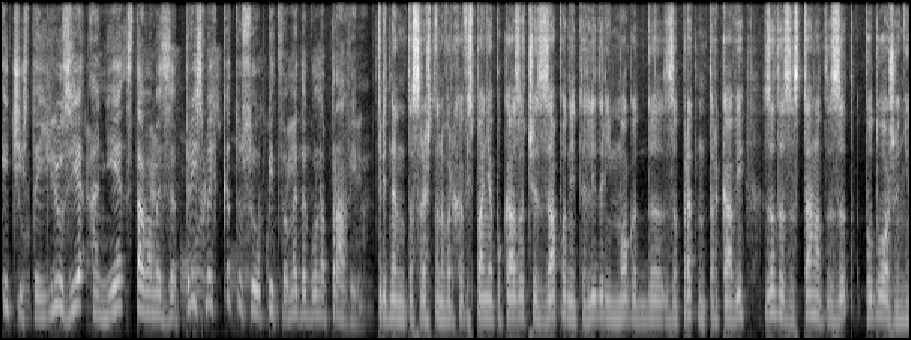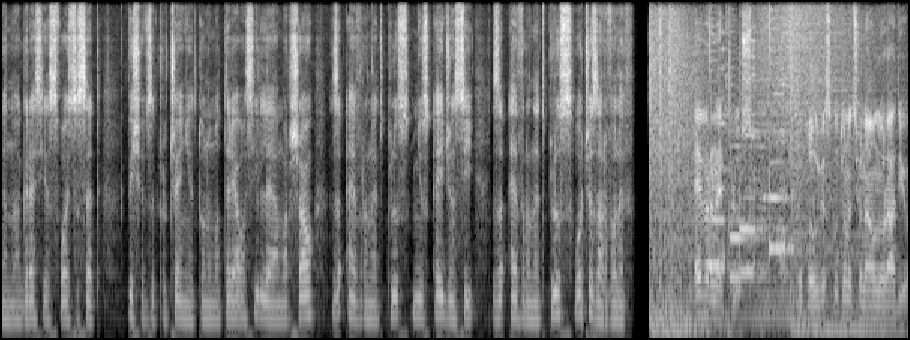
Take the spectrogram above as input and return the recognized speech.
е чиста иллюзия, а ние ставаме за присмех, като се опитваме да го направим. Тридневната среща на върха в Испания показва, че западните лидери могат да запретнат ръкави, за да застанат зад подложения на агресия свой съсед пише в заключението на материала си Лея Маршал за Evranet Plus News Agency, за Evranet Plus Лачезар Валев. Evernet Plus по Българското национално радио.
